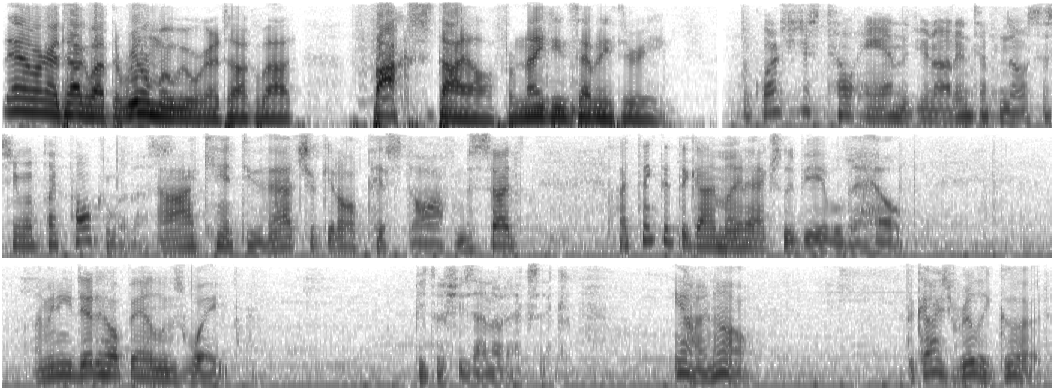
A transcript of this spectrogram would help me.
Then we're gonna talk about the real movie. We're gonna talk about Fox Style from 1973. Look, why don't you just tell Anne that you're not into hypnosis and you want to play poker with us? Ah, I can't do that. She'll get all pissed off. And besides, I think that the guy might actually be able to help. I mean, he did help Anne lose weight. Peter, she's anorexic. Yeah, I know. The guy's really good.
